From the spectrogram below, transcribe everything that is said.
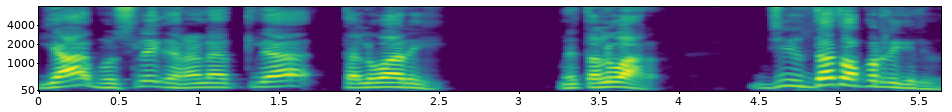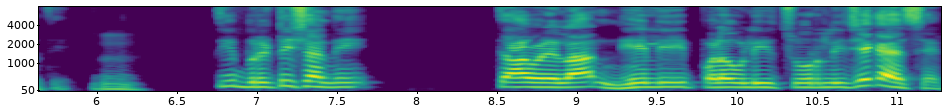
या भोसले घराण्यातल्या तलवारी म्हणजे तलवार जी युद्धात वापरली गेली होती. ती ब्रिटिशांनी त्यावेळेला नेली पळवली चोरली जे काय असेल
